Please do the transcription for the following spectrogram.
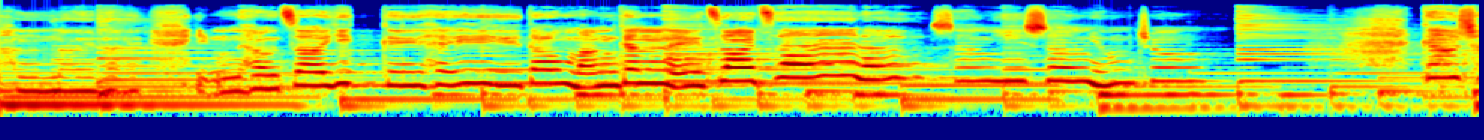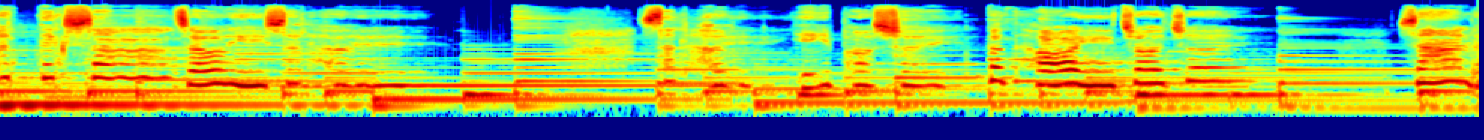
痕累累，然后再忆记起当晚跟你在这里相依相拥中，交出的心早已失去，失去已破碎，不可以再追，洒泪。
